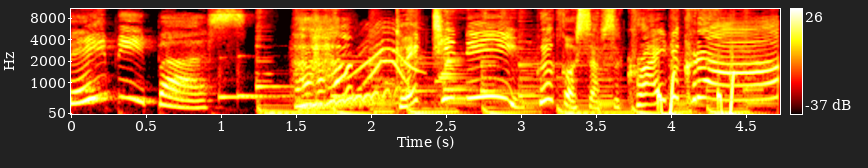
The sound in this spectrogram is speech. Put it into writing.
Baby Bus ฮ่าฮ่าคลิกที่นี่เพื่อกด subscribe นะครับ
